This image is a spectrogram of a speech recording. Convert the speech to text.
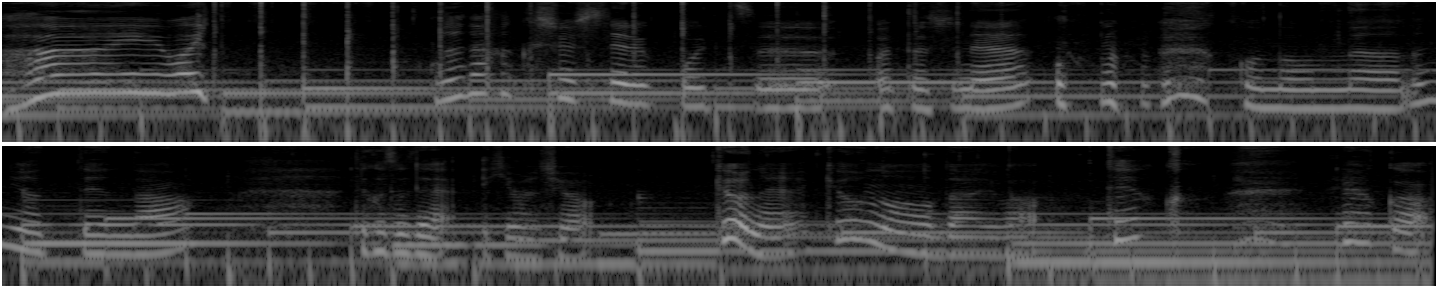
はいわい。だ拍手してるこいつ私ね。この女何やってんだ？ってことでいきましょう。今日ね今日のお題はっていうかていうか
